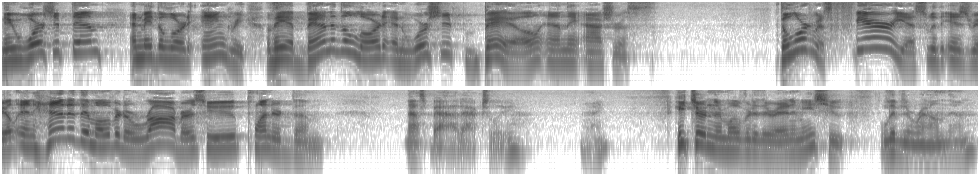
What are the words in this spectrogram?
They worshiped them and made the Lord angry. They abandoned the Lord and worshiped Baal and the Ashtoreth. The Lord was furious with Israel and handed them over to robbers who plundered them. That's bad, actually. Right? He turned them over to their enemies who lived around them.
